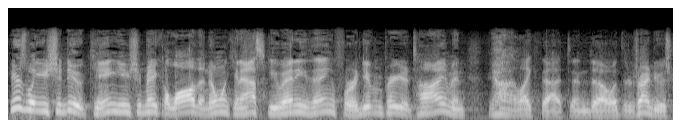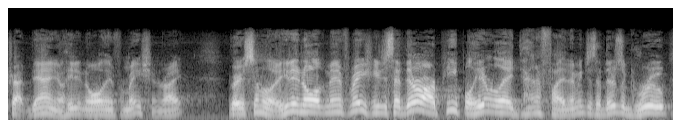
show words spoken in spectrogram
Here's what you should do, King. You should make a law that no one can ask you anything for a given period of time. And yeah, I like that. And uh, what they're trying to do is trap Daniel. He didn't know all the information, right? Very similar. He didn't know all the information. He just said there are people. He didn't really identify them. He just said there's a group.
